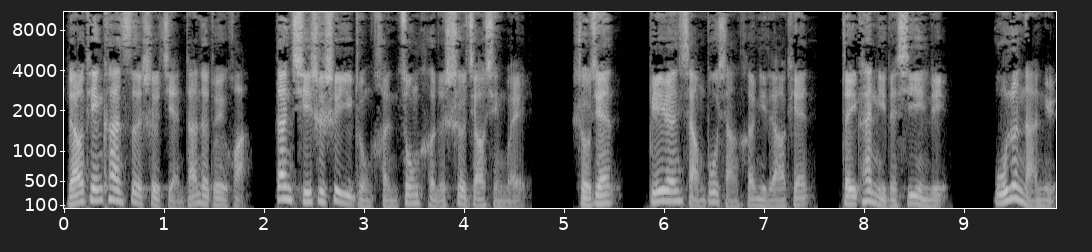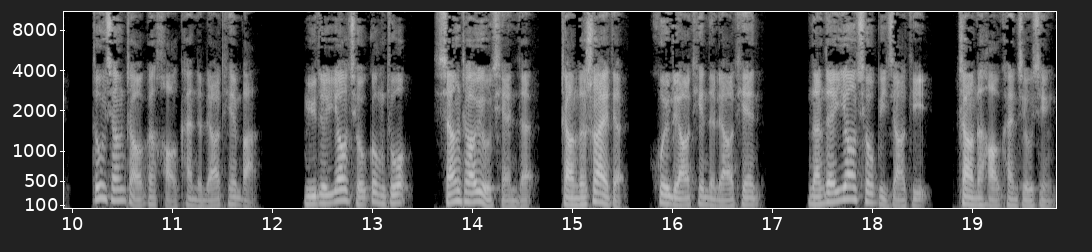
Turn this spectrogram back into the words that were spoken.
聊天看似是简单的对话，但其实是一种很综合的社交行为。首先，别人想不想和你聊天，得看你的吸引力。无论男女，都想找个好看的聊天吧。女的要求更多，想找有钱的、长得帅的、会聊天的聊天；男的要求比较低，长得好看就行。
